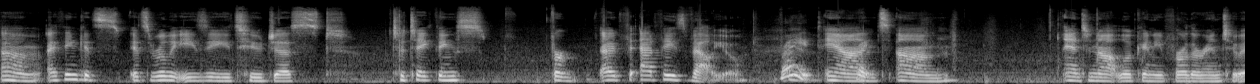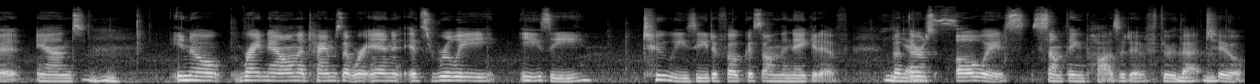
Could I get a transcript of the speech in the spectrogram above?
Um, I think it's it's really easy to just to take things for at, at face value. Right. And Right. um and to not look any further into it. And Mm-hmm. you know right now in the times that we're in it's really easy too easy to focus on the negative. But there's always something positive through that too.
